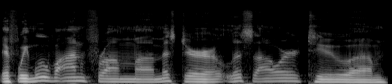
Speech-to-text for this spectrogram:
If we move on from uh, Mr. Lissauer to um,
